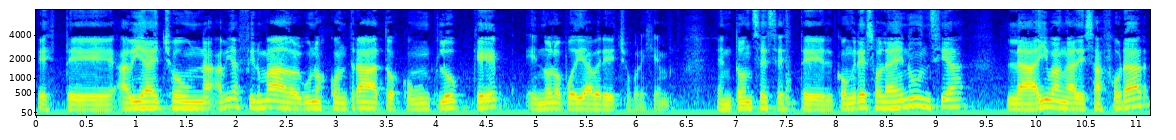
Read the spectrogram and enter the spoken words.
Este había hecho una había firmado algunos contratos con un club que eh, no lo podía haber hecho por ejemplo. Entonces este el Congreso la denuncia la iban a desaforar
